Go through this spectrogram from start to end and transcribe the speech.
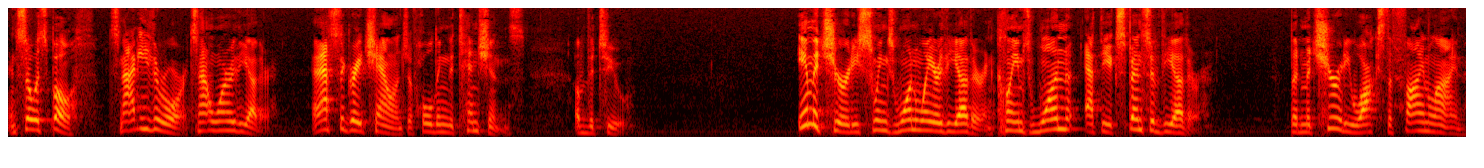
And so it's both. It's not either or, it's not one or the other. And that's the great challenge of holding the tensions of the two. Immaturity swings one way or the other and claims one at the expense of the other. But maturity walks the fine line.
